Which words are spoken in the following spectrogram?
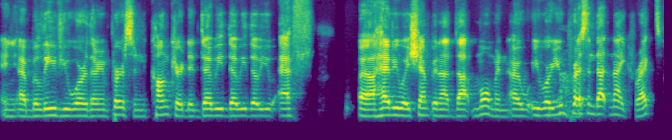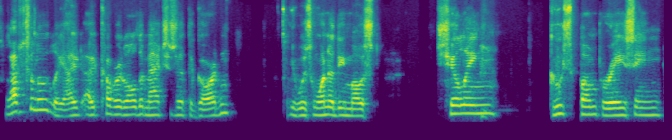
and I believe you were there in person, conquered the WWF uh, heavyweight champion at that moment. Uh, were you present that night, correct? Absolutely. I, I covered all the matches at the Garden. It was one of the most chilling, goosebump raising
